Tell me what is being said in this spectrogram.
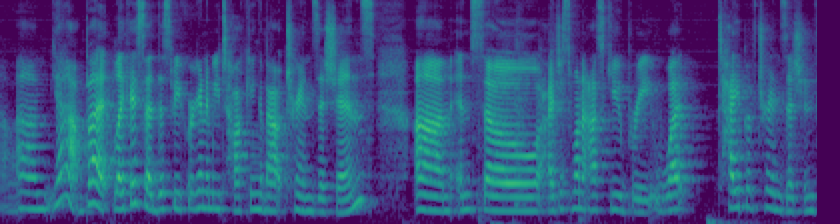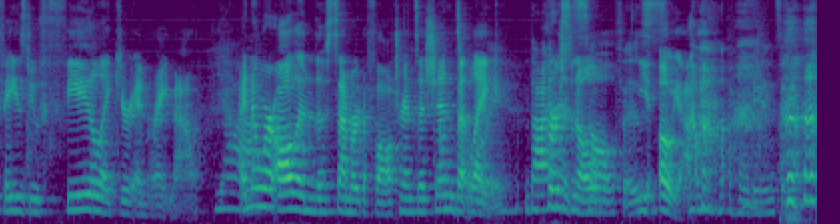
I love that. Um, yeah, but like I said, this week we're going to be talking about transitions. Um, and so I just want to ask you, Bri, what type of transition phase do you feel like you're in right now? yeah. I know we're all in the summer to fall transition, Oh, but like, that personal- is yeah, oh, yeah. already insane.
